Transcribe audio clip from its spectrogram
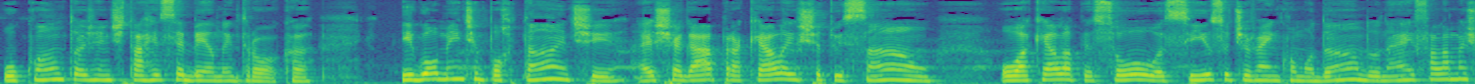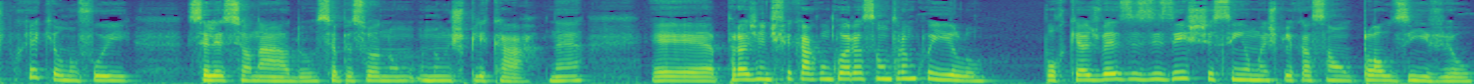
o quanto a gente está recebendo em troca. Igualmente importante é chegar para aquela instituição ou aquela pessoa, se isso estiver incomodando, né, e falar: mas por que, que eu não fui selecionado se a pessoa não, não explicar, né? É, para a gente ficar com o coração tranquilo, porque às vezes existe sim uma explicação plausível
